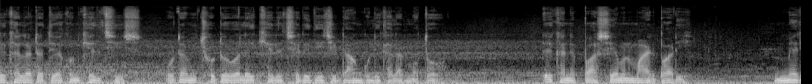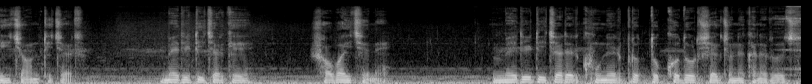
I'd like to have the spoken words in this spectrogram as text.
যে খেলাটা তুই এখন খেলছিস, ওটা আমি ছোটোবেলায় খেলে ছেড়ে দিয়েছি ডাঙ্গুলি খেলার মতো। এখানে পাশে আমার মায়ের বাড়ি। মেরি জন টিচার। মেরি টিচারকে সবাই চেনে। মেরি টিচারের খুনের প্রত্যক্ষদর্শী একজন এখানে রয়েছে।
